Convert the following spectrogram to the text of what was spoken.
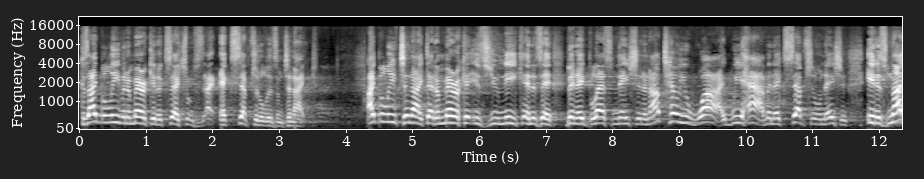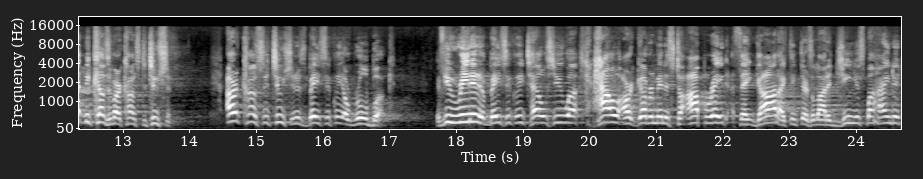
Because I believe in American exceptionalism tonight. I believe tonight that America is unique and has been a blessed nation. And I'll tell you why we have an exceptional nation. It is not because of our Constitution. Our Constitution is basically a rule book. If you read it, it basically tells you uh, how our government is to operate. Thank God. I think there's a lot of genius behind it.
